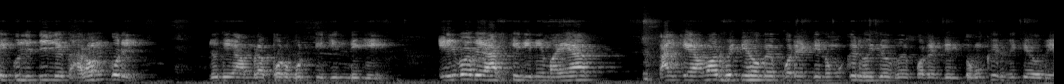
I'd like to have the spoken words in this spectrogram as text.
এইগুলি দিলে ধারণ করে যদি আমরা পরবর্তী জিন্দিগি এইভাবে আজকে যিনি মায়া, কালকে আমার হইতে হবে, পরের দিন অমুকের হইতে হবে, পরের দিন তমুকের হইতে হবে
